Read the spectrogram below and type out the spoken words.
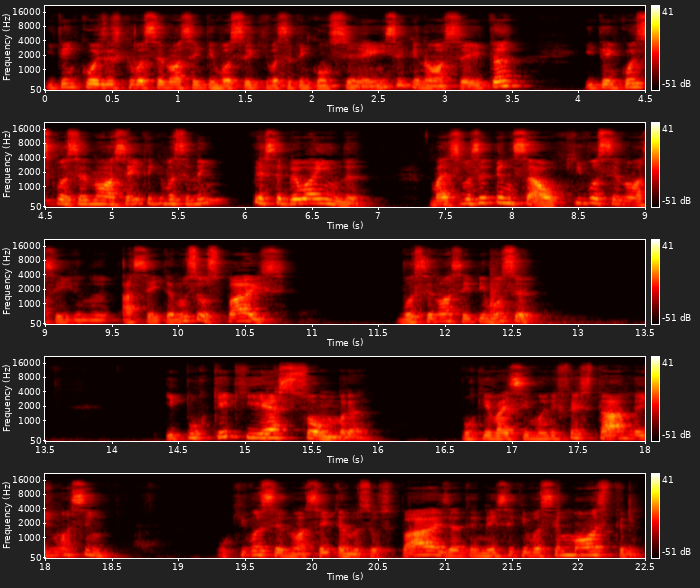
E tem coisas que você não aceita em você que você tem consciência que não aceita, e tem coisas que você não aceita que você nem percebeu ainda. Mas se você pensar o que você não aceita, aceita nos seus pais, você não aceita em você. E por que que é sombra? Porque vai se manifestar mesmo assim. O que você não aceita nos seus pais, é a tendência que você mostre.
